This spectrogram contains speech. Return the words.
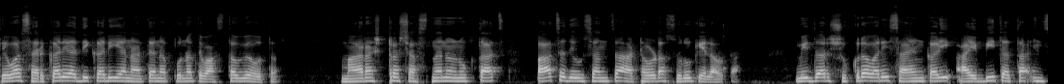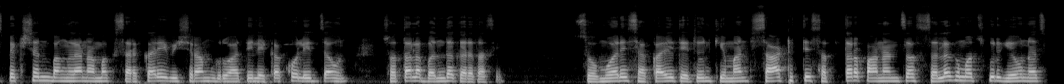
तेव्हा सरकारी अधिकारी या नात्यानं पुन्हा ते वास्तव्य होतं. महाराष्ट्र शासनानं नुकताच पाच दिवसांचा आठवडा सुरू केला होता. मी दर शुक्रवारी सायंकाळी आय बी तथा इन्स्पेक्शन बंगला नामक सरकारी विश्रामगृहातील एका खोलीत जाऊन स्वतःला बंद करत असे. सोमवारी सकाळी तेथून किमान साठ ते सत्तर पानांचा सलग मजकूर घेऊनच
